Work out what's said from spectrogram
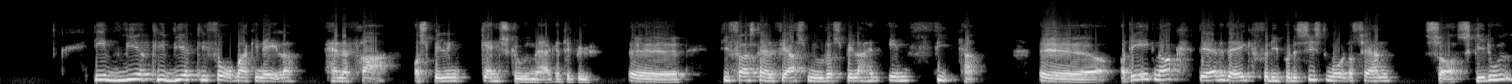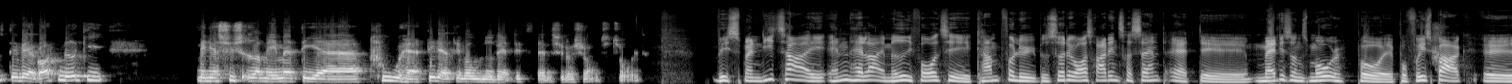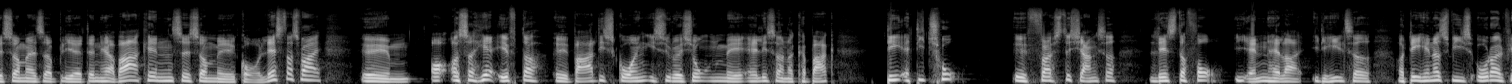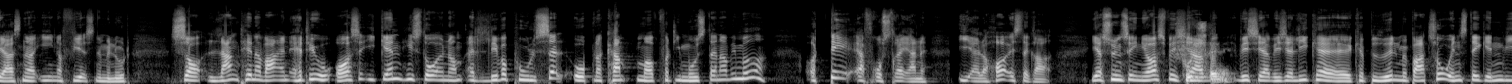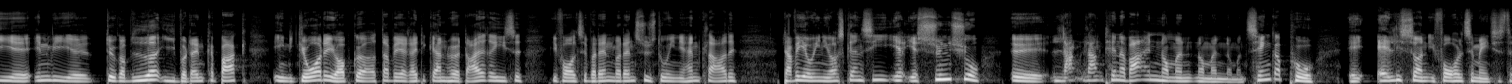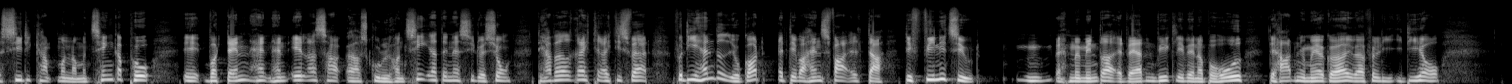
Det er virkelig, virkelig få marginaler, han er fra at spille en ganske udmærket debut. Øh, de første 70 minutter spiller han en fin kamp. Øh, og det er ikke nok, det er det da ikke, fordi på det sidste mål, der ser han så skidt ud, det vil jeg godt medgive. Men jeg synes med, at det er, puha, det der, det var unødvendigt, den situation til 2-1. Hvis man lige tager øh, anden halvleg med i forhold til kampforløbet, så er det jo også ret interessant, at øh, Madisons mål på, øh, på frispark, øh, som altså bliver den her varekendelse, som øh, går Leicesters vej, øh, og, og så herefter øh, Vardis scoring i situationen med Allison og Kabak, det er de to øh, første chancer, Leicester får i anden halvleg i det hele taget, og det er henholdsvis 78. og 81. minut. Så langt hen ad vejen er det jo også igen historien om, at Liverpool selv åbner kampen op for de modstandere, vi møder. Og det er frustrerende i allerhøjeste grad. Jeg synes egentlig også, hvis jeg, hvis jeg, hvis jeg lige kan, kan byde ind med bare to indstik, inden vi, øh, inden vi øh, dykker videre i, hvordan Kabak egentlig gjorde det i opgøret, der vil jeg rigtig gerne høre dig, Riese, i forhold til, hvordan, hvordan synes du egentlig, han klarede det. Der vil jeg jo egentlig også gerne sige, jeg, jeg synes jo øh, langt, langt hen ad vejen, når man, når man, når man tænker på øh, Allison i forhold til Manchester City-kampen, og når man tænker på, øh, hvordan han, han ellers har, har skulle håndtere den her situation, det har været rigtig, rigtig svært, fordi han ved jo godt, at det var hans fejl, der definitivt med mindre at verden virkelig vender på hovedet, det har den jo med at gøre, i hvert fald i, i de her år,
